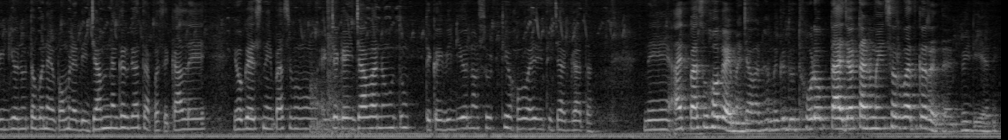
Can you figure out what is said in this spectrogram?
વિડીયોનું તો બનાવ્યું, પણ હમણાં દી જામનગર ગયા પછી કાલે યોગેશની પાછું એક જગ્યાએ જવાનું હતું. તે કંઈ વિડીયોનો શૂટ થયો હોવાથી જાગ ગયા હતા ને આજ પાછું હગાઈમાં જવાનું. અમે કીધું થોડોક તાજ અટાણમાં શરૂઆત કરે તે વિડીયાની.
